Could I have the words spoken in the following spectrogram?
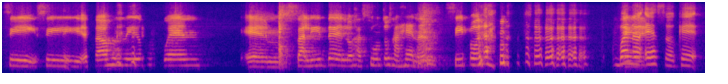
Si, si Estados Unidos pueden em, salir de los asuntos ajenos, sí podemos. Bueno, Eh, eso, que,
